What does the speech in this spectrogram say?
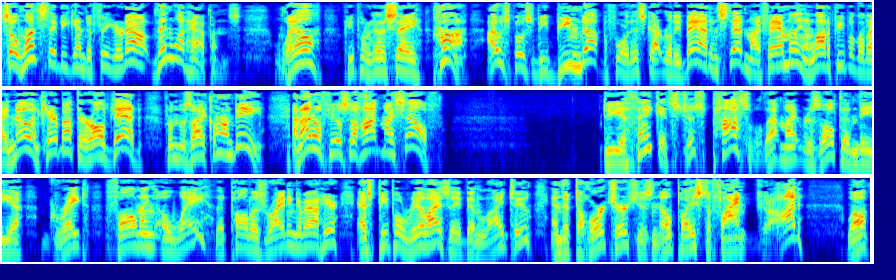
So once they begin to figure it out, then what happens? Well, people are going to say, huh, I was supposed to be beamed up before this got really bad. Instead, my family and a lot of people that I know and care about, they're all dead from the Zyklon B. And I don't feel so hot myself. Do you think it's just possible that might result in the uh, great falling away that Paul is writing about here as people realize they've been lied to and that the whore church is no place to find God? Well,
